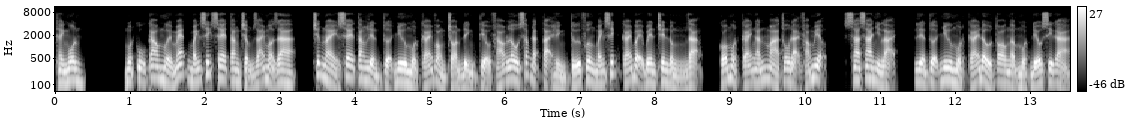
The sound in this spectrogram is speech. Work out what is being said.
thành môn. Một cụ cao 10 mét bánh xích xe tăng chậm rãi mở ra chiếc này xe tăng liền tựa như một cái vòng tròn đỉnh tiểu pháo lâu sắp đặt tại hình tứ phương bánh xích cái bệ bên trên đồng dạng có một cái ngắn mà thô đại pháo miệng xa xa nhìn lại liền tựa như một cái đầu to ngậm một điếu xì gà.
